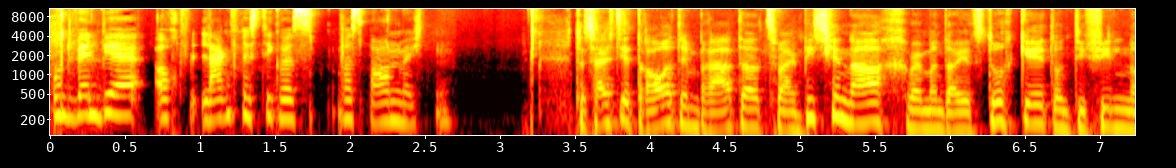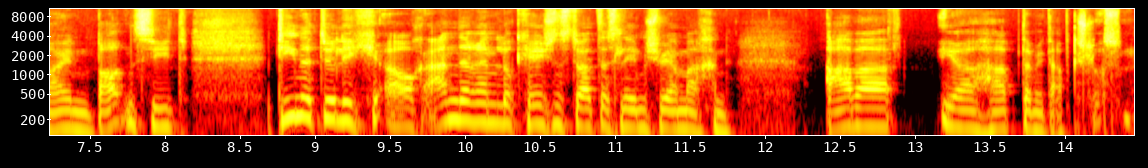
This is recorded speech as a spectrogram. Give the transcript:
Und wenn wir auch langfristig was, was bauen möchten. Das heißt, ihr trauert dem Prater zwar ein bisschen nach, wenn man da jetzt durchgeht und die vielen neuen Bauten sieht, die natürlich auch anderen Locations dort das Leben schwer machen, aber ihr habt damit abgeschlossen.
